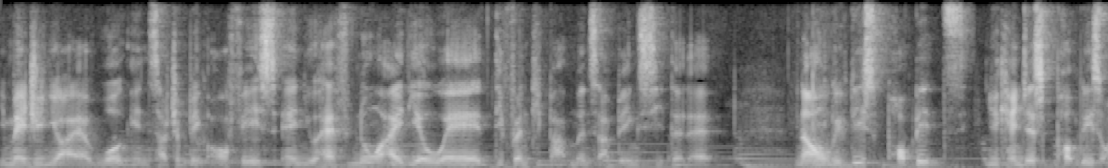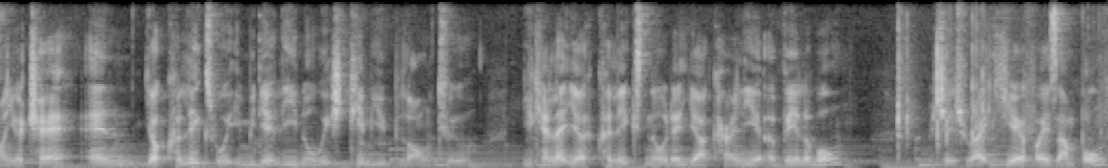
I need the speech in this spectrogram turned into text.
Imagine you are at work in such a big office and you have no idea where different departments are being seated at. Now with these Poppits, you can just pop this on your chair and your colleagues will immediately know which team you belong to. You can let your colleagues know that you are currently available which is right here for example.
